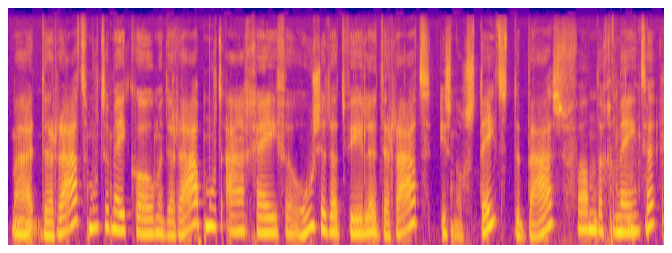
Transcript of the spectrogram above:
Maar de raad moet ermee komen. De raad moet aangeven hoe ze dat willen. De raad is nog steeds de baas van de gemeente.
